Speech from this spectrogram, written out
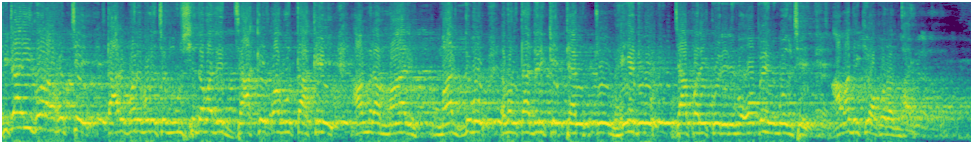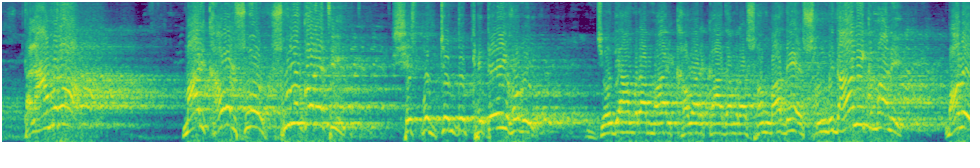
পিটাই করা হচ্ছে। তারপরে বলেছে মুর্শিদাবাদের যাকে পাবো তাকে আমরা মার মার দেব এবং তাদেরকে ট্যাং টুং ভেঙে দেবো, যা পারে করে নেব। ওপেন বলছে, আমাদের কি অপরাধ ভাই? তাহলে আমরা মার খাওয়ার শুরু করেছি। শেষ পর্যন্ত খেতেই হবে। যদি আমরা মার খাওয়ার কাজ আমরা সংবাদে, সাংবিধানিক মানে ভাবে,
